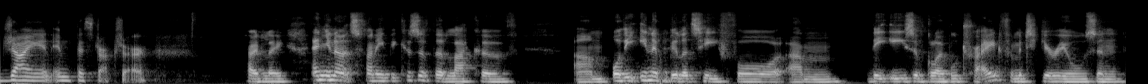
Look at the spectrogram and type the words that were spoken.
giant infrastructure. Totally. And, you know, it's funny because of the lack of um, or the inability for um, the ease of global trade for materials and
